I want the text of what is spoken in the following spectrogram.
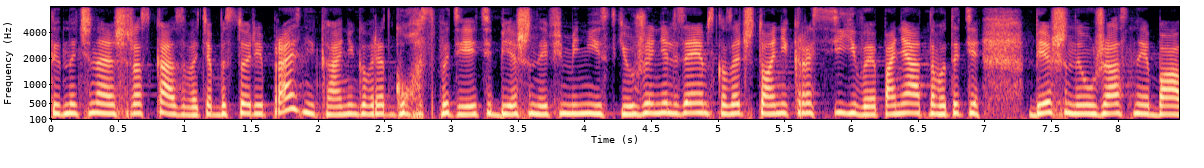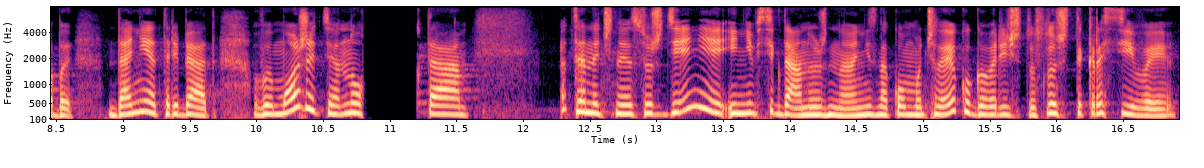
ты начинаешь рассказывать об истории праздника, они говорят, господи, эти бешеные феминистки, уже нельзя им сказать, что они красивые, понятно, вот эти бешеные ужасные бабы. Да нет, ребят, вы можете, ну, это оценочное суждение, и не всегда нужно незнакомому человеку говорить, что «слушай, ты красивый»,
